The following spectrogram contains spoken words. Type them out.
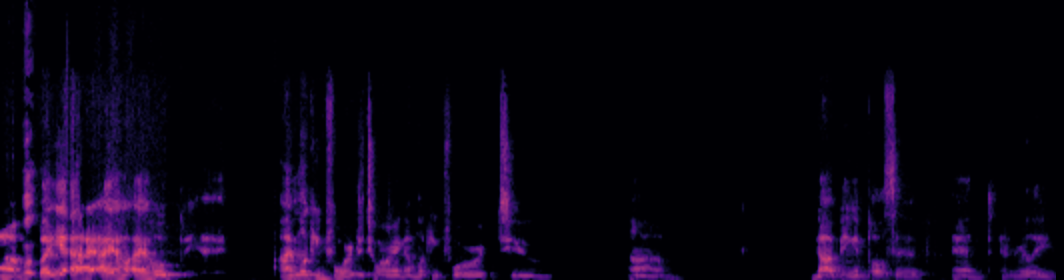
Um, Well- but yeah, I, I, I hope I'm looking forward to touring. I'm looking forward to um, not being impulsive and and really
